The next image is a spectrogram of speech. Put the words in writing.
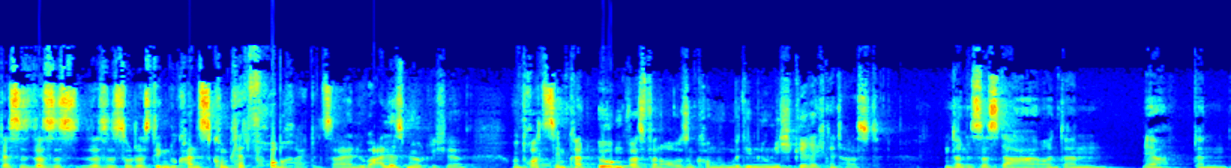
Das ist, das ist, das ist so das Ding. Du kannst komplett vorbereitet sein über alles Mögliche und trotzdem kann irgendwas von außen kommen, mit dem du nicht gerechnet hast. Und dann ist das da und dann, ja, dann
